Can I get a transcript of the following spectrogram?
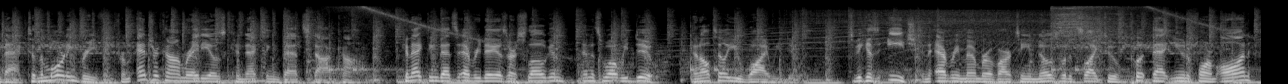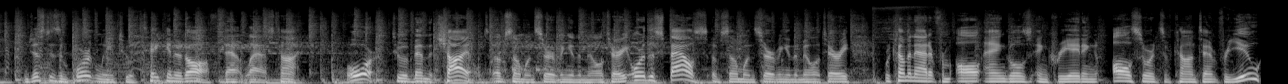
back to the morning briefing from Entercom Radio's ConnectingVets.com. Connecting Vets every day is our slogan, and it's what we do. And I'll tell you why we do it. It's because each and every member of our team knows what it's like to have put that uniform on, and just as importantly, to have taken it off that last time. Or to have been the child of someone serving in the military, or the spouse of someone serving in the military. We're coming at it from all angles and creating all sorts of content for you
